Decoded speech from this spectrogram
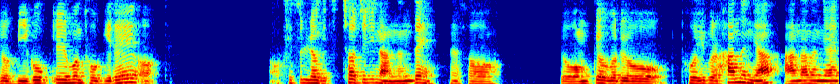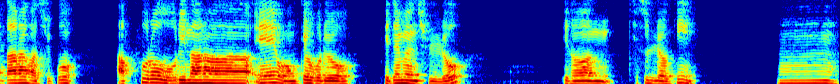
요 미국, 일본, 독일의 어, 어, 기술력이 뒤처지진 않는데, 그래서 요 원격 의료 도입을 하느냐, 안 하느냐에 따라 가지고 앞으로 우리나라의 원격 의료 비대면 진료 이런 기술력이 음,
